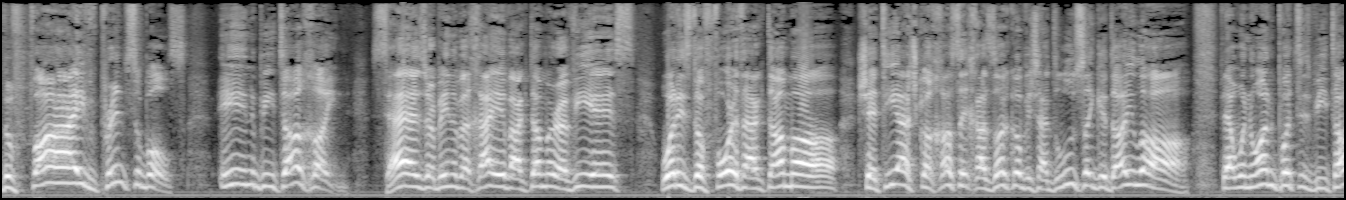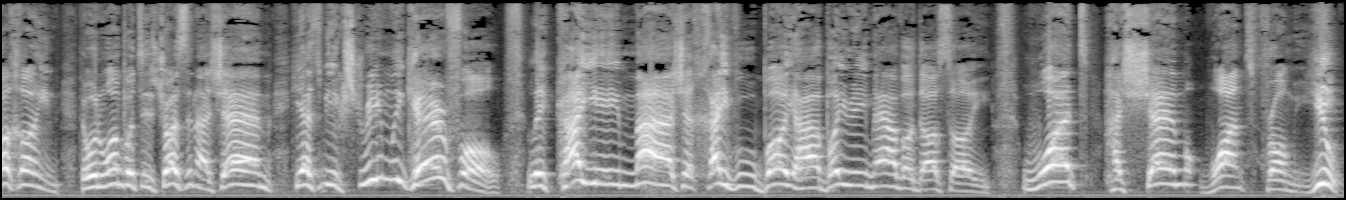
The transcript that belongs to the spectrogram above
the five principles in Bitachon. Says Rabbeinu V'chayeh Akdamar Aviyas, what is the fourth akdama? Shetiash kachase chazaka v'shadlusa gedayla. That when one puts his bitachon, that when one puts his trust in Hashem, he has to be extremely careful. Lekaye ma shechayvu boy ha'boyre me'avodasai. What Hashem wants from you.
